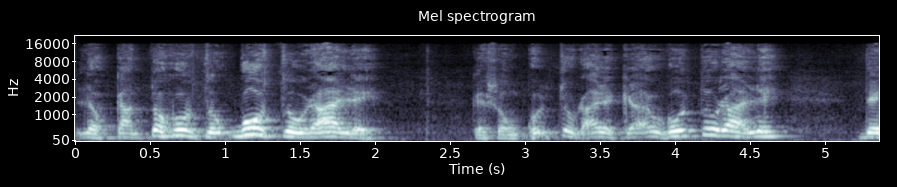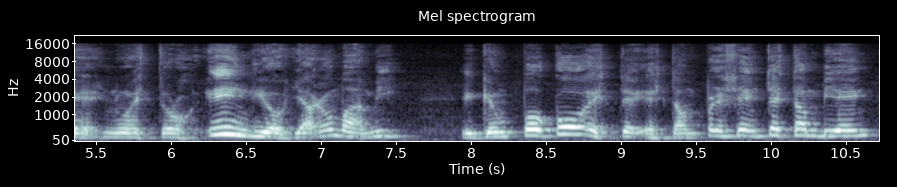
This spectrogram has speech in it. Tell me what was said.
los cantos culturales, que son culturales, claro, culturales de nuestros indios yanomami y que un poco este, están presentes también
